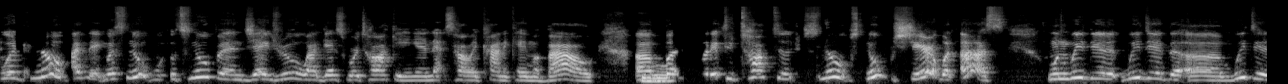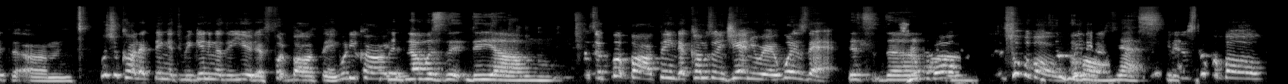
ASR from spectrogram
With Snoop, I think with Snoop, Snoop and Jay Drew, I guess we're talking, and that's how it kind of came about. Um, Mhm. But but if you talk to Snoop, Snoop shared with us when we did it. We did the um, we did the um, what you call that thing at the beginning of the year, the football thing. What do you call it? That was the the um. It's a football thing that comes in January. What is that? It's the Super Bowl? Super Bowl. Super We did Bowl. Yes. we did the Super Bowl.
